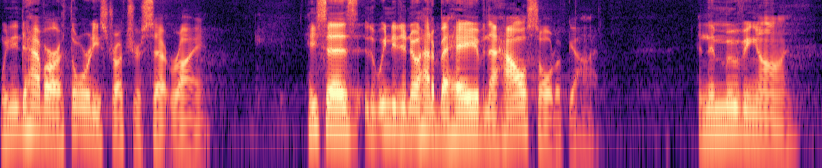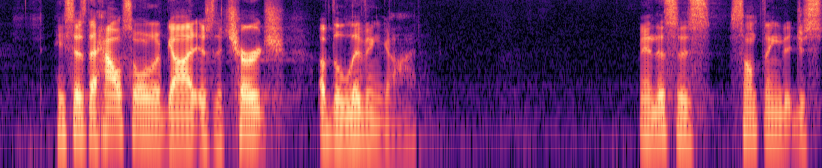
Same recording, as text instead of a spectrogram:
We need to have our authority structure set right. He says that we need to know how to behave in the household of God. And then moving on. He says the household of God is the church of the living God. Man, this is something that just,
